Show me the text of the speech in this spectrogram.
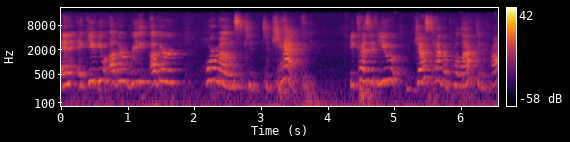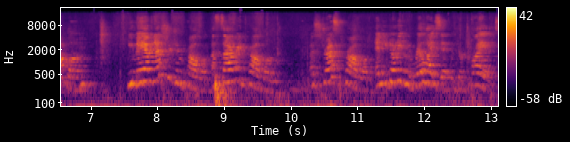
and I give you other re- other hormones to, to check. Because if you just have a prolactin problem, you may have an estrogen problem, a thyroid problem, a stress problem, and you don't even realize it with your client.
